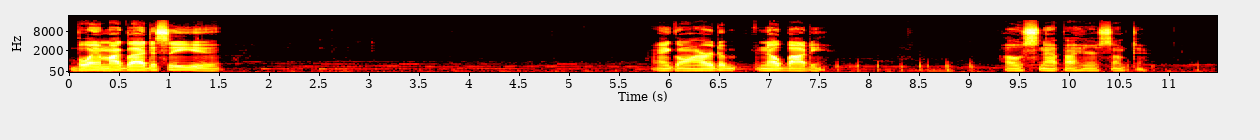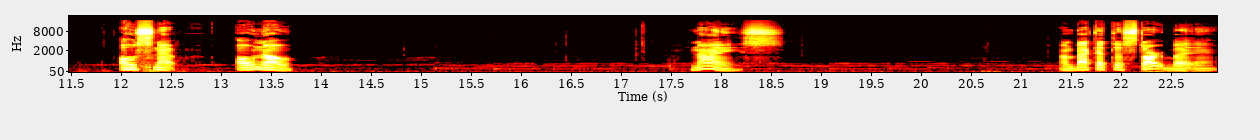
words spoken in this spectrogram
boy, am I glad to see you. I ain't gonna hurt him, nobody. Oh snap! I hear something. Oh snap! Oh no! Nice. I'm back at the start button.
